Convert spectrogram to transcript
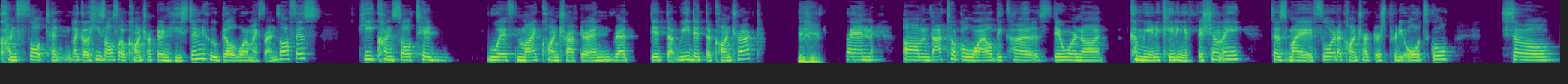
consultant, like a, he's also a contractor in Houston who built one of my friend's office. He consulted with my contractor and read did that redid the contract. Mm-hmm. Then um, that took a while because they were not communicating efficiently because my Florida contractor is pretty old school. So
